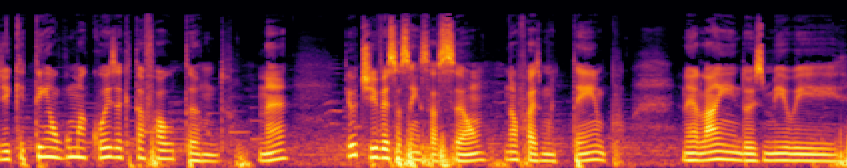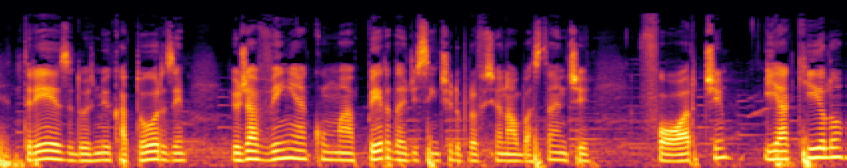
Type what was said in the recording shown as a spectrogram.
de que tem alguma coisa que está faltando, né? Eu tive essa sensação não faz muito tempo, né? Lá em 2013, 2014 eu já vinha com uma perda de sentido profissional bastante forte e aquilo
